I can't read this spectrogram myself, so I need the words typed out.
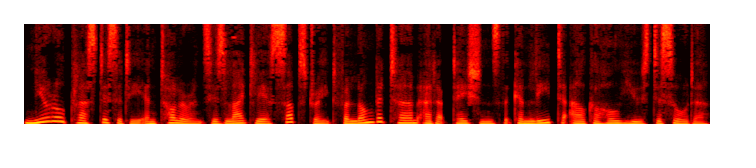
Neural plasticity and tolerance is likely a substrate for longer term adaptations that can lead to alcohol use disorder.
